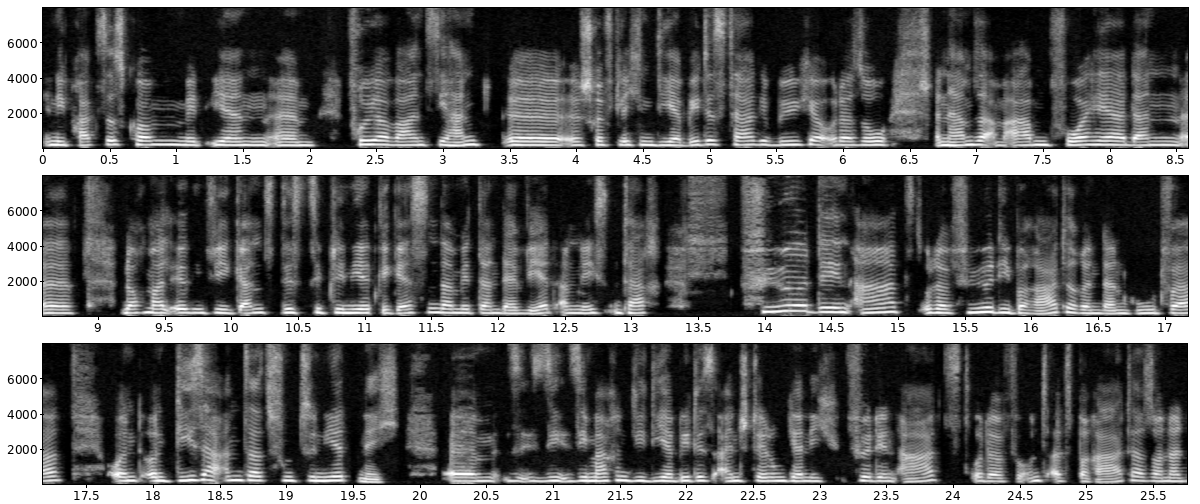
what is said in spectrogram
in die Praxis kommen mit ihren, ähm, früher waren es die handschriftlichen äh, Diabetestagebücher oder so, dann haben sie am Abend vorher dann äh, nochmal irgendwie ganz diszipliniert gegessen, damit dann der Wert am nächsten Tag für den Arzt oder für die Beraterin dann gut war. Und, und dieser Ansatz funktioniert nicht. Ähm, sie, sie, sie machen die Diabeteseinstellung ja nicht für den Arzt oder für uns als Berater, sondern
